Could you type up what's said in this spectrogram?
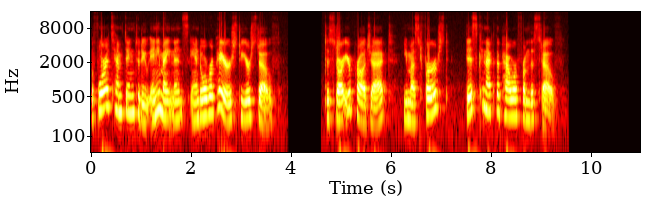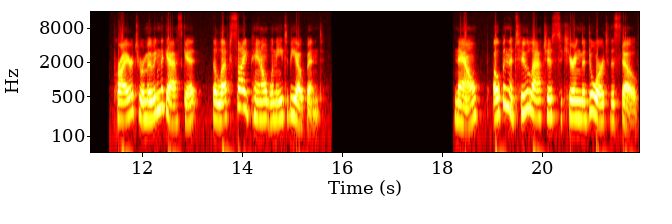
before attempting to do any maintenance and or repairs to your stove. To start your project, you must first disconnect the power from the stove. Prior to removing the gasket, the left side panel will need to be opened. Now, open the two latches securing the door to the stove.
